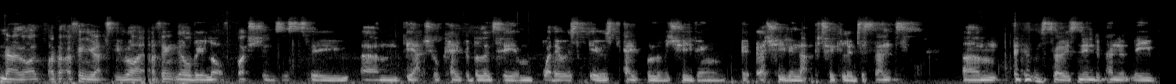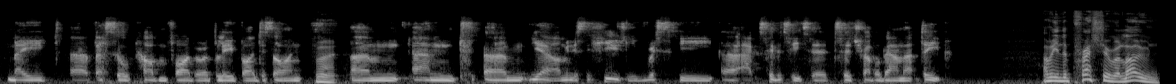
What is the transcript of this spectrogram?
No, I, I, think you're absolutely right. I think there'll be a lot of questions as to um, the actual capability and whether it was it was capable of achieving achieving that particular descent. Um, so it's an independently made uh, vessel, carbon fibre, I believe, by design. Right. Um, and um, yeah, I mean, it's a hugely risky uh, activity to, to travel down that deep. I mean, the pressure alone,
